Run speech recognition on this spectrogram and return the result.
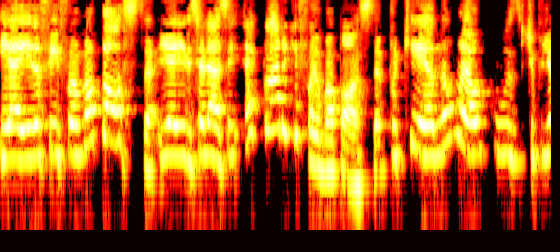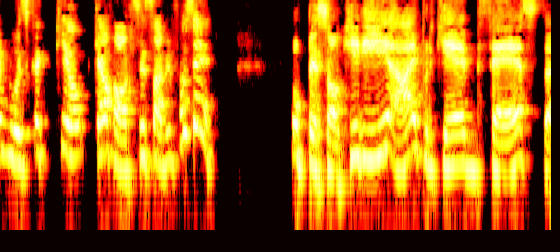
E aí, no fim, foi uma bosta. E aí eles olharam assim, é claro que foi uma bosta, porque não é o, o tipo de música que, eu, que a Roxy sabe fazer. O pessoal queria, ai, porque é festa,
